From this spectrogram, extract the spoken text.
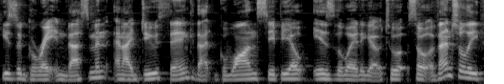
He's a great investment and I do think that Guan Scipio is the way to go. To so eventually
